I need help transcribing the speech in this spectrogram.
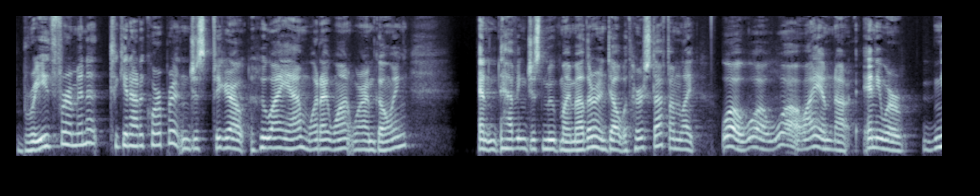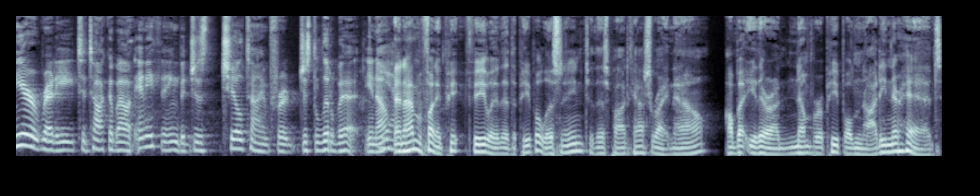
breathe for a minute to get out of corporate and just figure out who I am, what I want, where I'm going. And having just moved my mother and dealt with her stuff, I'm like, whoa, whoa, whoa! I am not anywhere near ready to talk about anything but just chill time for just a little bit, you know. Yeah. And I have a funny p- feeling that the people listening to this podcast right now, I'll bet you there are a number of people nodding their heads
